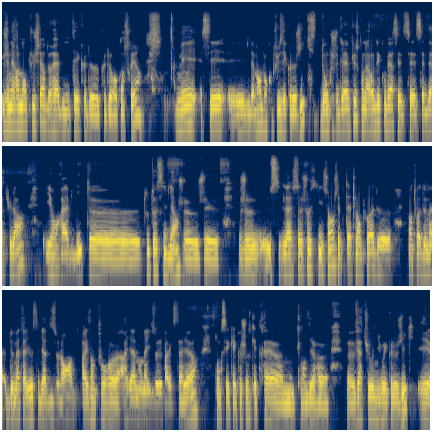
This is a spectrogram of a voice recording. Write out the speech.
généralement plus cher de réhabiliter que de que de reconstruire, mais c'est évidemment beaucoup plus écologique. Donc je dirais plus qu'on a redécouvert cette, vertu-là et on réhabilite euh, tout aussi bien. Je, je, je, la seule chose qui change, c'est peut-être l'emploi de de, matériaux, c'est-à-dire d'isolants. Par exemple, pour euh, Ariane, on a isolé par l'extérieur, donc c'est quelque chose qui est très, euh, comment dire, euh, vertueux au niveau écologique. Et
